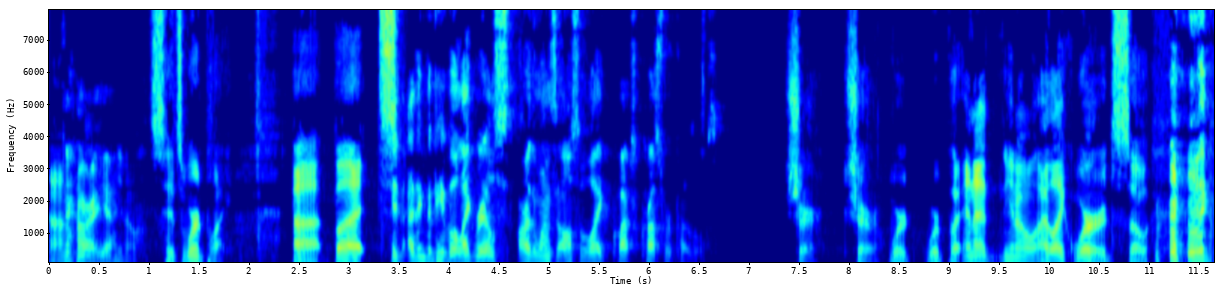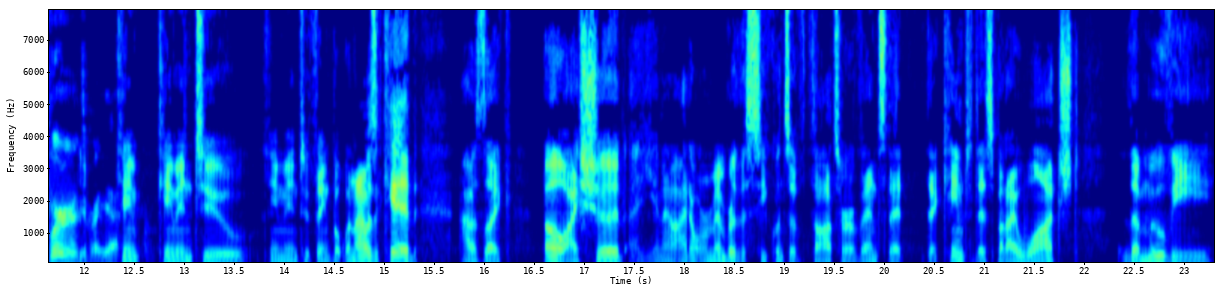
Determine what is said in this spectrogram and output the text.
Um, All right, yeah. You know, it's, it's wordplay. Uh, but I think the people that like riddles are the ones that also like crossword puzzles. sure, sure, word wordplay, and I, you know, I like words, so I like words, right? Yeah. came came into came into thing. But when I was a kid, I was like, oh, I should, you know, I don't remember the sequence of thoughts or events that that came to this, but I watched the movie,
